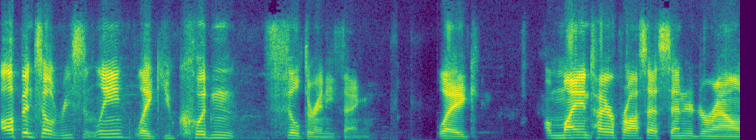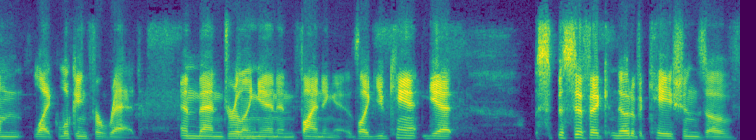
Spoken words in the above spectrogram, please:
up until recently, like you couldn't filter anything. Like my entire process centered around like looking for red and then drilling in and finding it. It's like you can't get specific notifications of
